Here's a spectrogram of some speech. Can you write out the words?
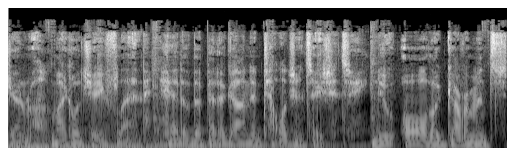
General Michael J. Flynn, head of the Pentagon Intelligence Agency, knew all the government's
